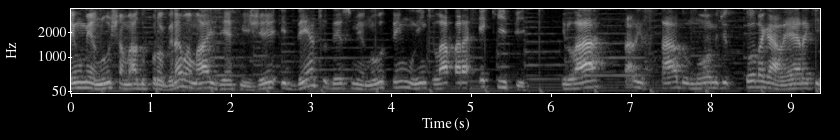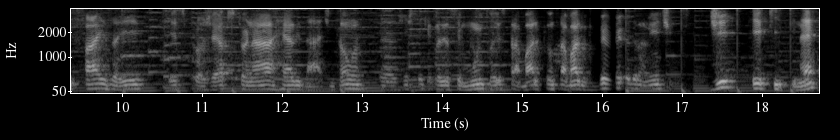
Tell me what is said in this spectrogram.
tem um menu chamado Programa Mais IFMG e dentro desse menu tem um link lá para equipe. E lá está listado o nome de toda a galera que faz aí esse projeto se tornar realidade. Então, é, a gente tem que agradecer muito esse trabalho, porque é um trabalho verdadeiramente de equipe, né?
